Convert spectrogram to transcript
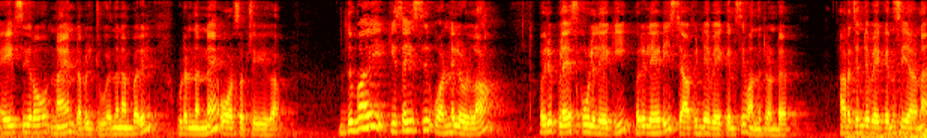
eight zero nine double two എന്ന നമ്പറിൽ ഉടൻ തന്നെ വാട്സപ്പ് ചെയ്യുക. ദുബായ് കിസൈസ് വണ്ണിലുള്ള ഒരു പ്ലേ സ്കൂളിലേക്ക് ഒരു ലേഡി സ്റ്റാഫിന്റെ വേക്കൻസി വന്നിട്ടുണ്ട്. അർജന്റ് വേക്കൻസിയാണ്.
